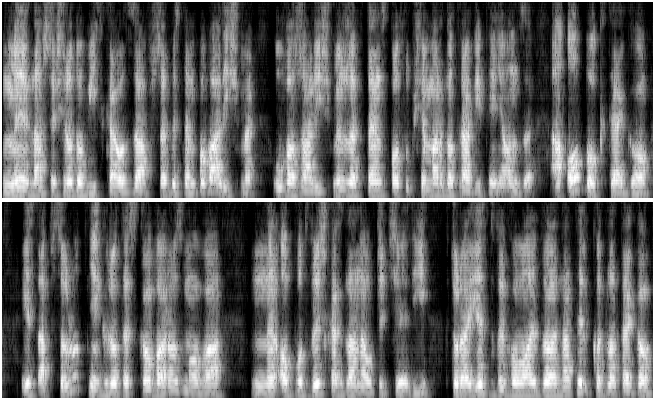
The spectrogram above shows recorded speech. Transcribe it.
my, nasze środowiska od zawsze występowaliśmy. Uważaliśmy, że w ten sposób się marnotrawi pieniądze. A obok tego jest absolutnie groteskowa rozmowa o podwyżkach dla nauczycieli, która jest wywoływana tylko dlatego,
